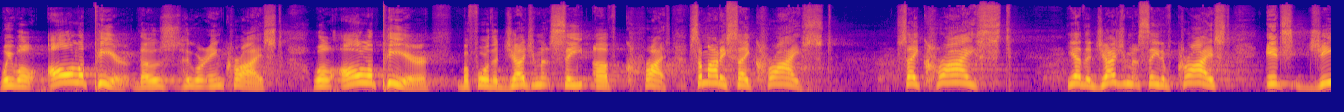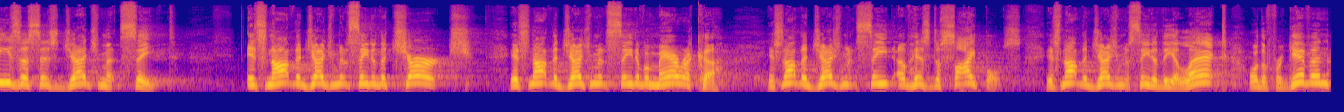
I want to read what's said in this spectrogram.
We will all appear, those who are in Christ, will all appear before the judgment seat of Christ. Somebody say Christ. Christ. Say Christ. Christ. Yeah, the judgment seat of Christ, it's Jesus' judgment seat. It's not the judgment seat of the church. It's not the judgment seat of America. It's not the judgment seat of his disciples. It's not the judgment seat of the elect or the forgiven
